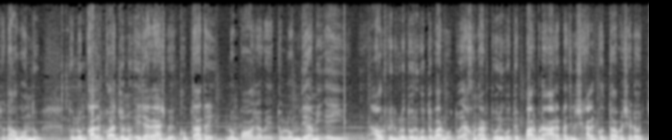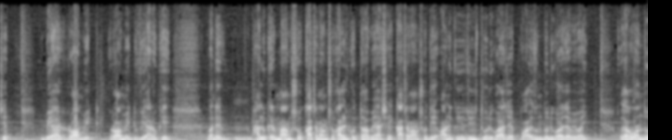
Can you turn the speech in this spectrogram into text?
তো দেখো বন্ধু, তো লোম কালেক্ট করার জন্য এই জায়গায় আসবে। খুব তাড়াতাড়ি লোম পাওয়া যাবে। তো লোম দিয়ে আমি এই আউটফিটগুলো তৈরি করতে পারব। তো এখন আর তৈরি করতে পারব না। আর একটা জিনিস কালেক্ট করতে হবে, সেটা হচ্ছে বেয়ার র মিট র মিট বেয়ার ওকে মানে ভালুকের মাংস, কাঁচা মাংস কালেক্ট করতে হবে, আর সেই কাঁচা মাংস দিয়ে অনেক কিছু জিনিস তৈরি করা যায়। পয়জন তৈরি করা যাবে ভাই। তো দেখো বন্ধু,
